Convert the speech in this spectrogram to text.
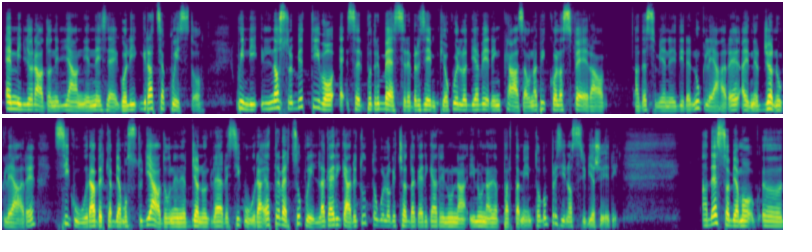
è migliorato negli anni e nei secoli grazie a questo. Quindi il nostro obiettivo è, potrebbe essere, per esempio, quello di avere in casa una piccola sfera, adesso mi viene di dire nucleare, a energia nucleare, sicura, perché abbiamo studiato un'energia nucleare sicura, e attraverso quella caricare tutto quello che c'è da caricare in, una, in un appartamento, compresi i nostri piaceri. Adesso abbiamo eh,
